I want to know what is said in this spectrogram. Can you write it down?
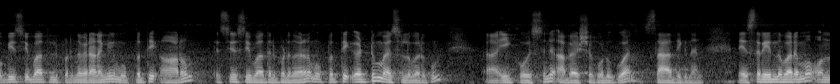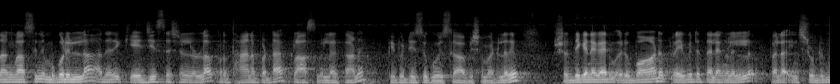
ഒ ബി സി വിഭാഗത്തിൽപ്പെടുന്നവരാണെങ്കിൽ മുപ്പത്തി ആറും എസ് സി എസ് സി വിഭാഗത്തിൽപ്പെടുന്നവരാണ് മുപ്പത്തി എട്ടും വയസ്സുള്ളവർക്കും ഈ കോഴ്സിന് അപേക്ഷ കൊടുക്കുവാൻ സാധിക്കുന്നതാണ്. നഴ്സറി എന്ന് പറയുമ്പോൾ ഒന്നാം ക്ലാസ്സിന് മുകളിലുള്ള അതായത് കെ ജി സെഷനിലുള്ള പ്രധാനപ്പെട്ട ക്ലാസ്സുകളിലേക്കാണ് P P T C course ആവശ്യമായിട്ടുള്ളത്. ശ്രദ്ധിക്കേണ്ട കാര്യം ഒരുപാട് പ്രൈവറ്റ് തലങ്ങളിൽ പല ഇൻസ്റ്റിറ്റ്യൂട്ടും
